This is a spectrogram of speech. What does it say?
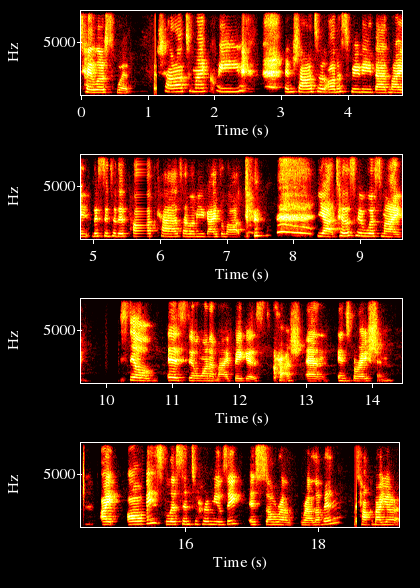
Taylor Swift. Shout out to my queen and shout out to all the sweetie that might listen to this podcast. I love you guys a lot. yeah, Taylor Swift was my still is still one of my biggest crush and inspiration. I always listen to her music. It's so re- relevant. Talk about your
